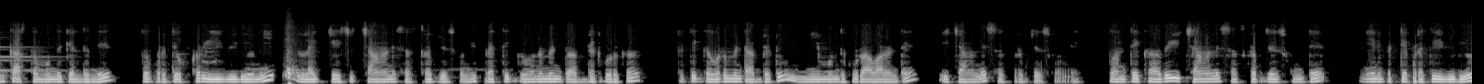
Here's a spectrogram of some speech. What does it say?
ఇంకాస్త ముందుకెళ్తుంది. సో ప్రతి ఒక్కరు ఈ వీడియోని లైక్ చేసి ఛానల్ని సబ్స్క్రైబ్ చేసుకోండి ప్రతి గవర్నమెంట్ అప్డేట్ కొరక ప్రతి గవర్నమెంట్ అప్డేట్ మీ ముందుకు రావాలంటే ఈ ఛానల్ని సబ్స్క్రైబ్ చేసుకోండి. సో అంతేకాదు ఈ ఛానల్ని సబ్స్క్రైబ్ చేసుకుంటే నేను పెట్టే ప్రతి వీడియో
